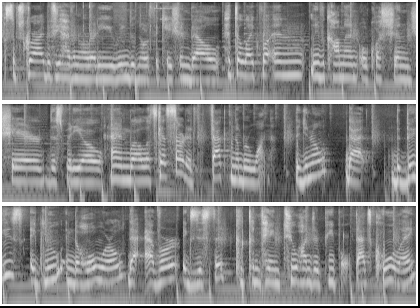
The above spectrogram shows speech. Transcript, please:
Subscribe if you haven't already, ring the notification bell, hit the like button, leave a comment or question, share this video, and well, let's get started. Fact number one. Did you know that the biggest igloo in the whole world that ever existed could contain 200 people? That's cool, eh?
